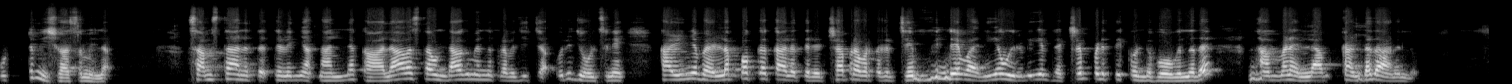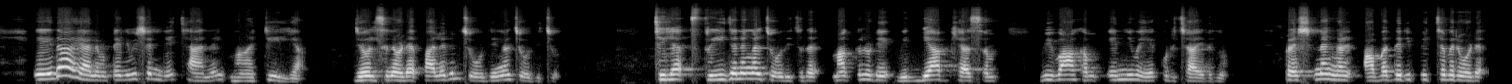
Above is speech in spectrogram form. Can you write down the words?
ഒട്ടും വിശ്വാസമില്ല. സംസ്ഥാനത്ത് തെളിഞ്ഞ നല്ല കാലാവസ്ഥ ഉണ്ടാകുമെന്ന് പ്രവചിച്ച ഒരു ജോൾസിനെ കഴിഞ്ഞ വെള്ളപ്പൊക്ക കാലത്ത് രക്ഷാപ്രവർത്തകർ ചെമ്പിന്റെ വലിയ ഉരുളിയിൽ രക്ഷപ്പെടുത്തി കൊണ്ടുപോകുന്നത് നമ്മളെല്ലാം കണ്ടതാണല്ലോ. ഏതായാലും ടെലിവിഷന്റെ ചാനൽ മാറ്റിയില്ല. ജോൽസിനോട് പലരും ചോദ്യങ്ങൾ ചോദിച്ചു. ചില സ്ത്രീജനങ്ങൾ ചോദിച്ചത് മക്കളുടെ വിദ്യാഭ്യാസം വിവാഹം എന്നിവയെക്കുറിച്ചായിരുന്നു. പ്രശ്നങ്ങൾ അവതരിപ്പിച്ചവരോട്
